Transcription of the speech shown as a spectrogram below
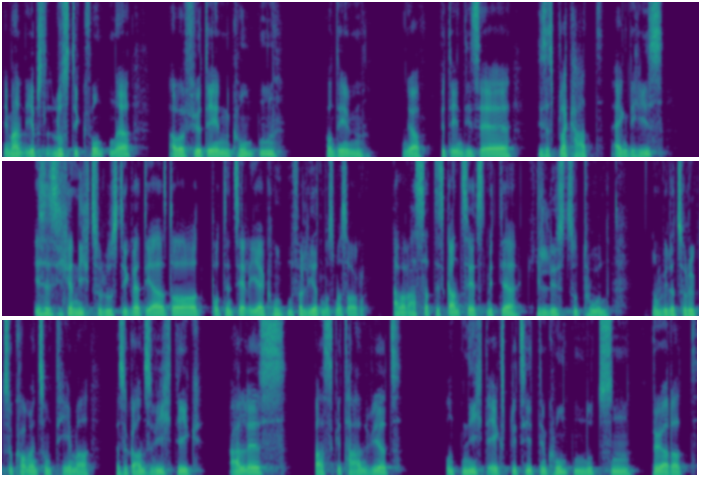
ich meine, ich habe es lustig gefunden, ja, aber für den Kunden, von dem, ja, für den diese, dieses Plakat eigentlich ist, ist es sicher nicht so lustig, weil der da potenziell eher Kunden verliert, muss man sagen. Aber was hat das Ganze jetzt mit der Killlist zu tun? Um wieder zurückzukommen zum Thema. Also ganz wichtig, alles, was getan wird und nicht explizit den Kundennutzen fördert,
